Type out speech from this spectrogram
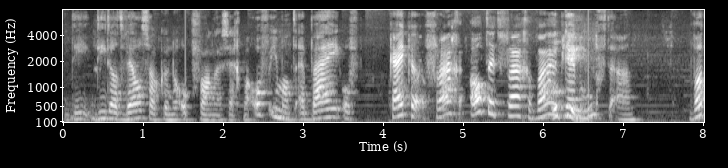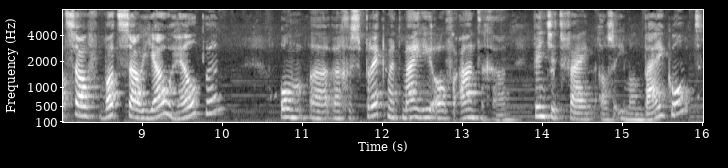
die, die dat wel zou kunnen opvangen, zeg maar. Of iemand erbij. Of kijken, vragen, altijd vragen, waar heb jij behoefte aan? Wat zou, wat zou jou helpen om eh, een gesprek met mij hierover aan te gaan? Vind je het fijn als er iemand bij komt?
